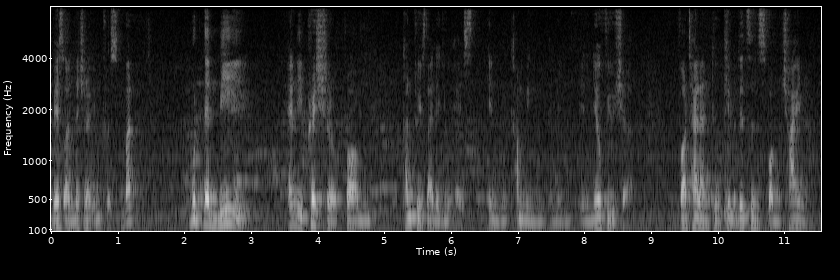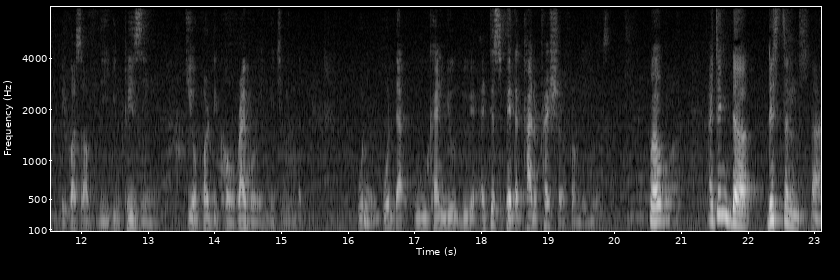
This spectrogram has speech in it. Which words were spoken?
based on national interest. But would there be any pressure from countries like the U.S. in coming, I mean, in the near future, for Thailand to keep a distance from China because of the increasing geopolitical rivalry between them? Would, would that can you do you anticipate that kind of pressure from the U.S.? Well, I think the distance, uh,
